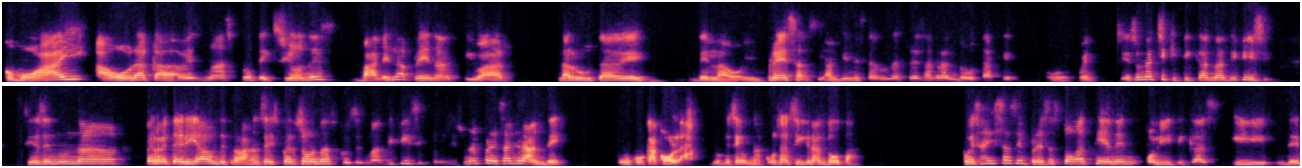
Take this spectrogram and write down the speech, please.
Como hay ahora cada vez más protecciones, vale la pena activar la ruta de, de la empresa. Si alguien está en una empresa grandota, que, bueno, si es una chiquitica es más difícil. Si es en una ferretería donde trabajan seis personas, pues es más difícil. Pero si es una empresa grande, un Coca-Cola, yo que sé, una cosa así grandota, pues esas empresas todas tienen políticas y de,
